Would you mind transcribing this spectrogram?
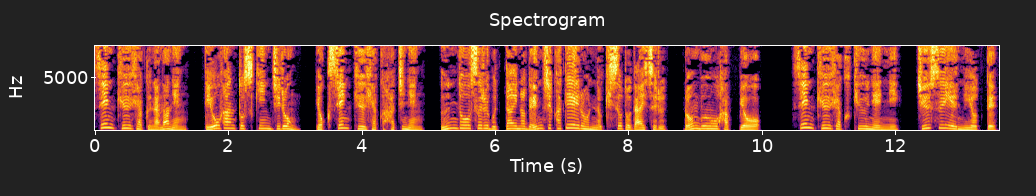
1907年、ディオファントスキン持論、翌1908年、運動する物体の電磁過程論の基礎と題する論文を発表。1909年に中水炎によって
